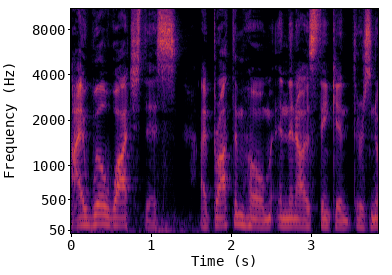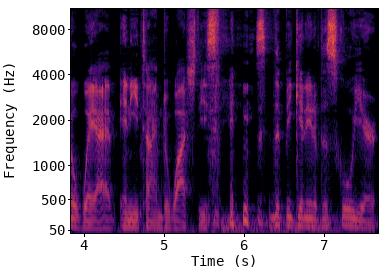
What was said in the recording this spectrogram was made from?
I will watch this. I brought them home, and then I was thinking, there's no way I have any time to watch these things at the beginning of the school year.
